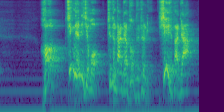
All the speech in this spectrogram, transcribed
好，今天的节目就跟大家做到这里，谢谢大家。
